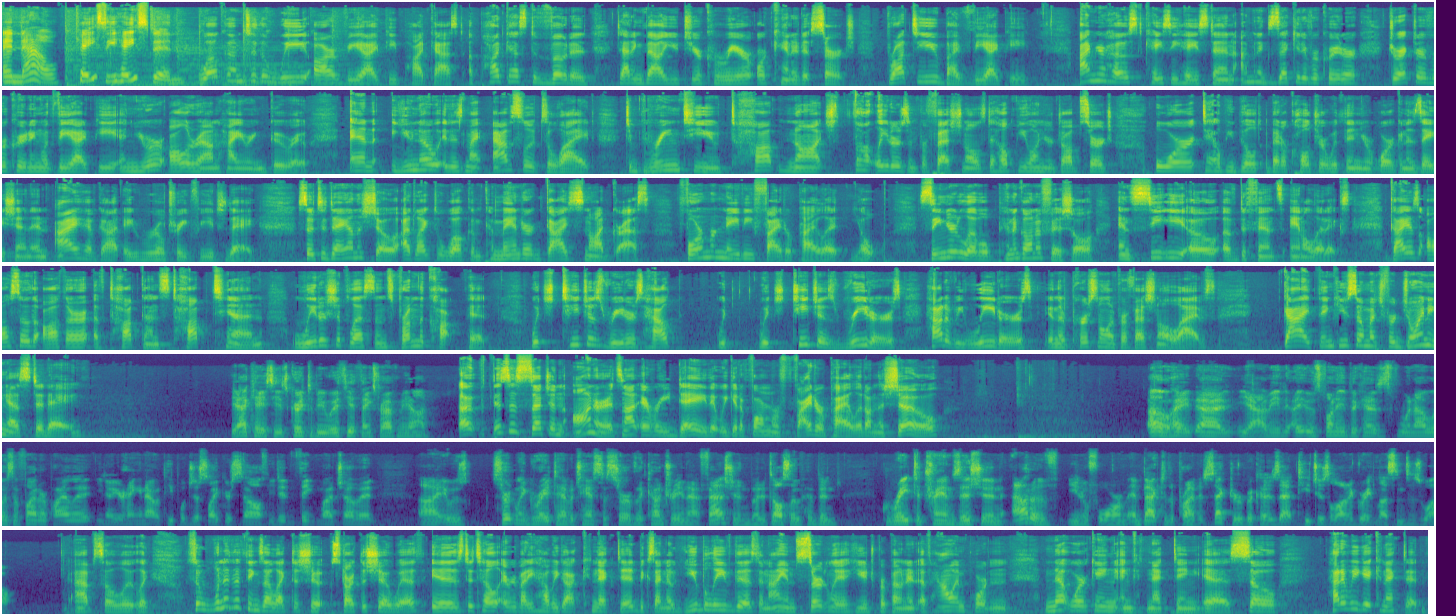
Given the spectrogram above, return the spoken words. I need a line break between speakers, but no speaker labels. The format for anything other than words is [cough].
And now, Casey Hasten.
Welcome to the We Are VIP podcast, a podcast devoted to adding value to your career or candidate search, brought to you by VIP. I'm your host, Casey Hasten. I'm an executive recruiter, director of recruiting with VIP, and your all around hiring guru. And you know, it is my absolute delight to bring to you top notch thought leaders and professionals to help you on your job search or to help you build a better culture within your organization. And I have got a real treat for you today. So, today on the show, I'd like to welcome Commander Guy Snodgrass former Navy fighter pilot, yelp, senior level Pentagon official, and CEO of Defense Analytics. Guy is also the author of Top Gun's Top 10 Leadership Lessons from the Cockpit, which teaches readers how which, which teaches readers how to be leaders in their personal and professional lives. Guy, thank you so much for joining us today.
Yeah, Casey, it's great to be with you. Thanks for having me on.
Uh, this is such an honor. It's not every day that we get a former fighter pilot on the show.
Oh, hey, uh, yeah. I mean, it was funny because when I was a fighter pilot, you know, you're hanging out with people just like yourself. You didn't think much of it. Uh, it was certainly great to have a chance to serve the country in that fashion, but it's also been great to transition out of uniform and back to the private sector because that teaches a lot of great lessons as well.
Absolutely. So, one of the things I like to show, start the show with is to tell everybody how we got connected because I know you believe this, and I am certainly a huge proponent of how important networking and connecting is. So, how did we get connected?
